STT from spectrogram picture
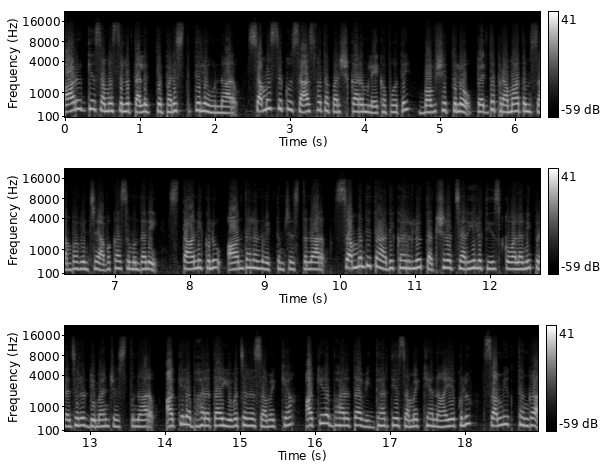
ఆరోగ్య సమస్యలు తలెత్తే పరిస్థితిలో ఉన్నారు. సమస్యకు శాశ్వత పరిష్కారం లేకపోతే భవిష్యత్తులో పెద్ద ప్రమాదం సంభవించే అవకాశముందని స్థానికులు ఆందోళన వ్యక్తం చేస్తున్నారు. సంబంధిత అధికారులు తక్షణ చర్యలు తీసుకోవాలని ప్రజలు డిమాండ్ చేస్తున్నారు. అఖిల భారత యువజన సమైక్య అఖిల భారత విద్యార్థి సమైక్య నాయకులు సంయుక్తంగా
